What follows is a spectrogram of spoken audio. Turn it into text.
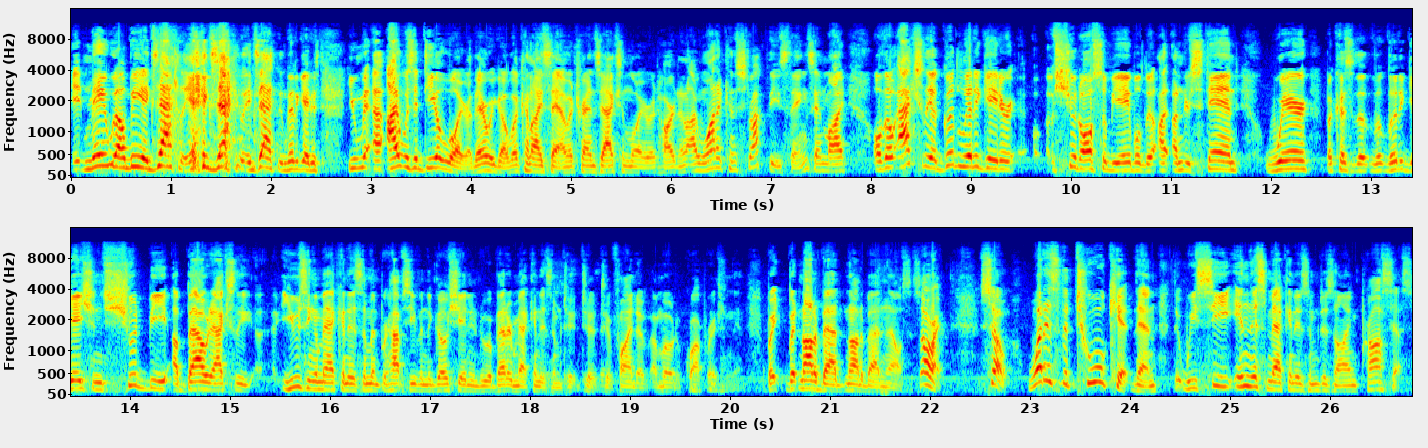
It may well be exactly, exactly, exactly. Litigators. You, may, I was a deal lawyer. There we go. What can I say? I'm a transaction lawyer at heart, and I want to construct these things. And my, although actually a good litigator should also be able to uh, understand where, because the, the litigation should be about actually uh, using a mechanism and perhaps even negotiating to a better mechanism to, to, to find a, a, mode of cooperation. There. But, but not a bad, not a bad analysis. All right. So, what is the toolkit then that we see in this mechanism design process?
